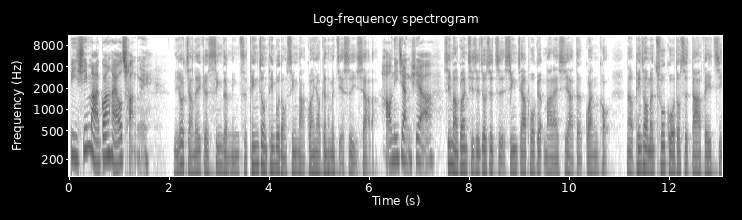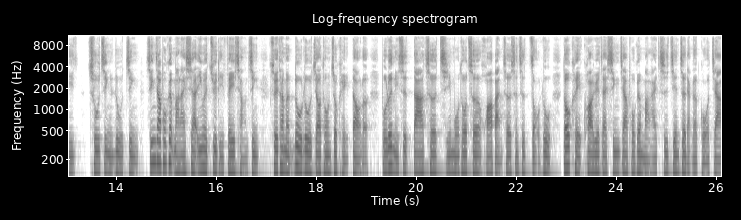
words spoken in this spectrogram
比新马关还要长哎！你又讲了一个新的名词，听众听不懂新马关，要跟他们解释一下啦。好，你讲一下。新马关其实就是指新加坡跟马来西亚的关口。那平常我们出国都是搭飞机。出境入境，新加坡跟马来西亚因为距离非常近，所以他们陆路交通就可以到了。不论你是搭车、骑摩托车、滑板车，甚至走路，都可以跨越在新加坡跟马来之间这两个国家。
